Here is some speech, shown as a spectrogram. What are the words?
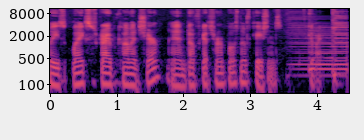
please like, subscribe, comment, share, and don't forget to turn on post notifications. Goodbye.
